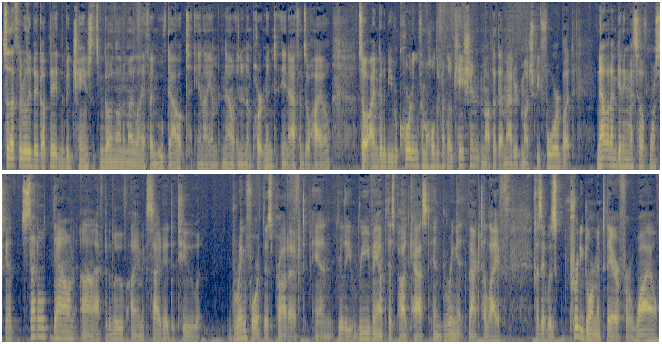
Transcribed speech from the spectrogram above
So that's the really big update and the big change that's been going on in my life. I moved out and I am now in an apartment in Athens, Ohio. So I'm going to be recording from a whole different location. Not that that mattered much before, but now that I'm getting myself more settled down uh, after the move, I am excited to bring forth this product and really revamp this podcast and bring it back to life because it was pretty dormant there for a while.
